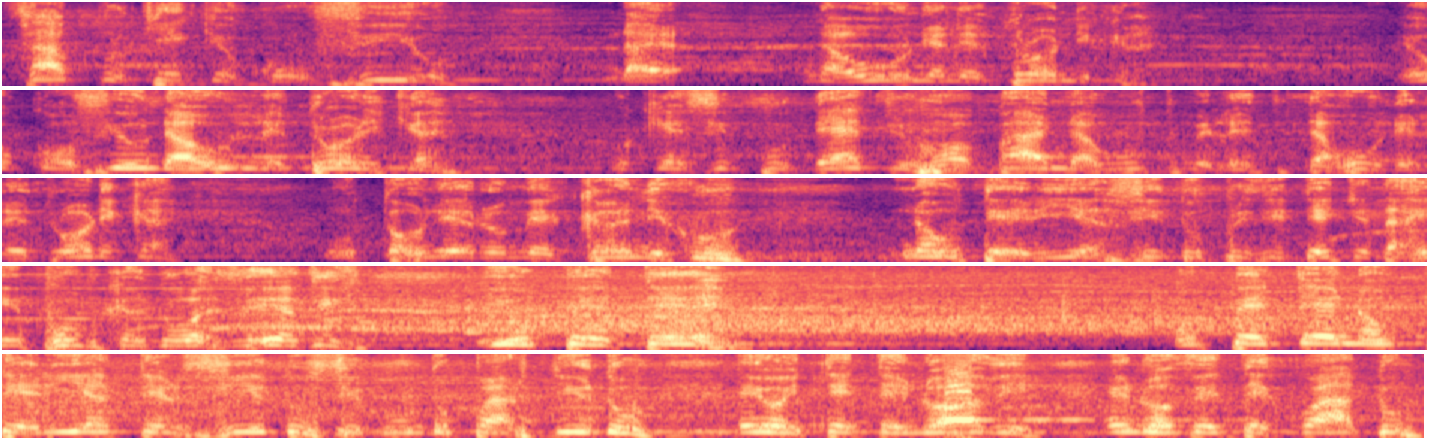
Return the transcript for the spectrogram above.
Sabe por que, que eu confio na, na urna eletrônica? Eu confio na urna eletrônica porque se pudesse roubar na última da urna eletrônica, um torneiro mecânico não teria sido presidente da República duas vezes e o PT o PT não teria ter sido o segundo partido em 89, em 94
